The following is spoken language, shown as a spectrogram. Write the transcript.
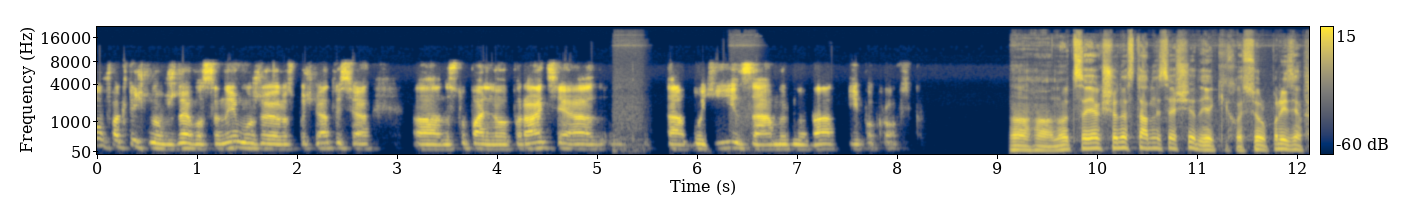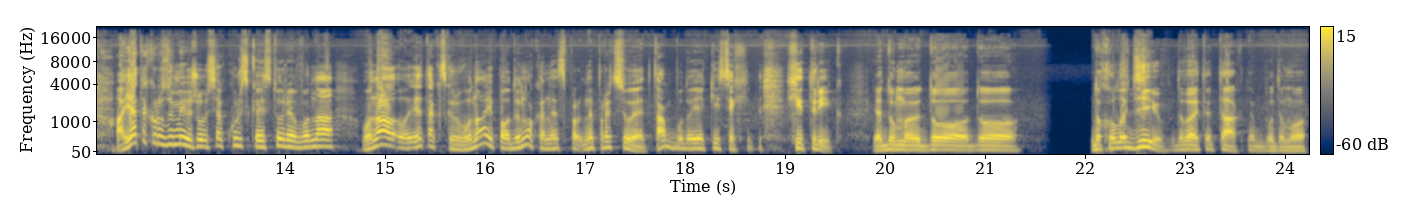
ну фактично вже восени може розпочатися наступальна операція бої за Мирноград і Покровськ. Ага, ну це якщо не станеться ще якихось сюрпризів. А я так розумію, що уся курська історія, вона, вона, я так скажу, вона і поодинока не, не працює. Там буде якийсь хитрік. Я думаю, до, до, до холодів. Давайте так не будемо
